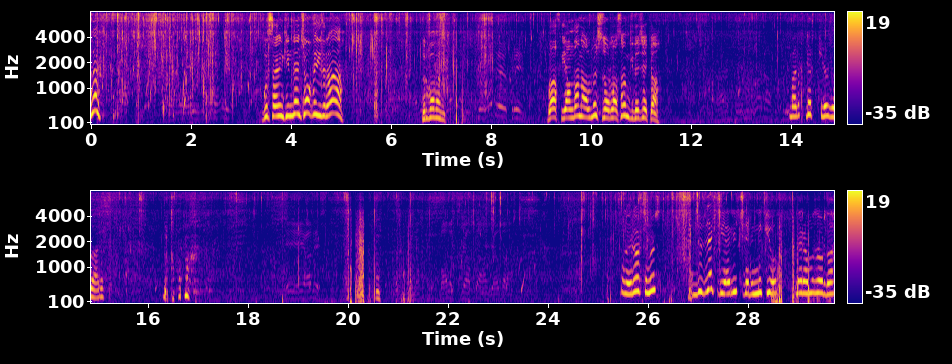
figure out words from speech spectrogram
heh. Bu seninkinden çok iyidir ha. Dur babacığım. Bak yandan almış zorlasam gidecek ha. Balık 4 kilo civarı. Dur kapatma. Görüyorsunuz. Düzlek bir yer. Hiç derinlik yok. Meramız orada.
